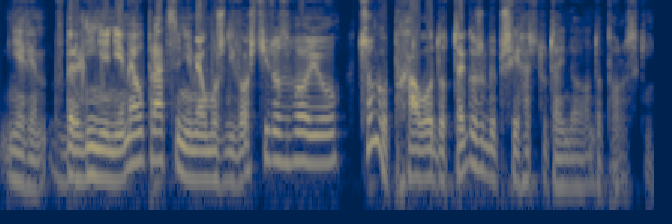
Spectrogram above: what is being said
nie wiem, w Berlinie nie miał pracy, nie miał możliwości rozwoju? Co go pchało do tego, żeby przyjechać tutaj do, do Polski?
